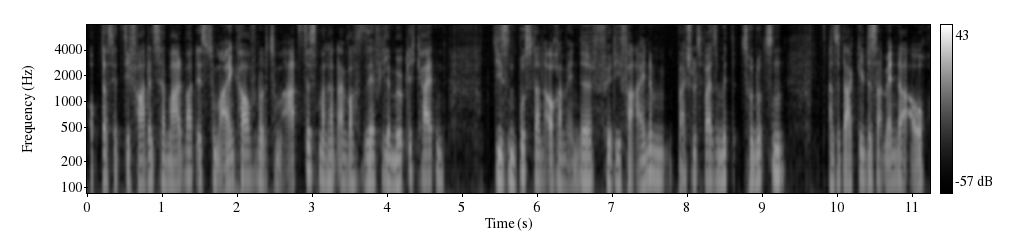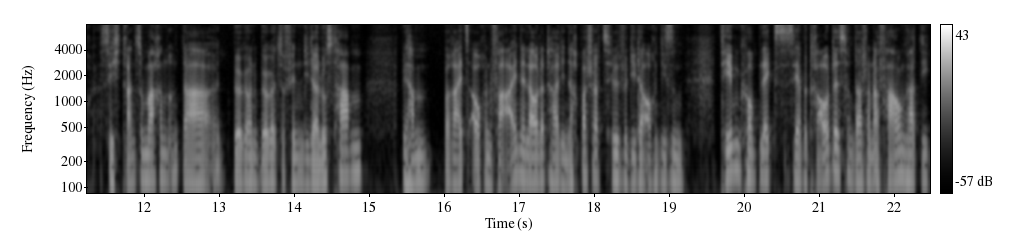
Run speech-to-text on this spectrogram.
Ob das jetzt die Fahrt ins Thermalbad ist, zum Einkaufen oder zum Arzt ist, man hat einfach sehr viele Möglichkeiten, diesen Bus dann auch am Ende für die Vereine beispielsweise mit zu nutzen. Also da gilt es am Ende auch, sich dran zu machen und da Bürgerinnen und Bürger zu finden, die da Lust haben. Wir haben bereits auch einen Verein in Laudertal, die Nachbarschaftshilfe, die da auch in diesem Themenkomplex sehr betraut ist und da schon Erfahrung hat, die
